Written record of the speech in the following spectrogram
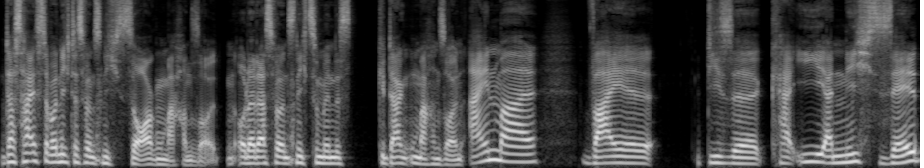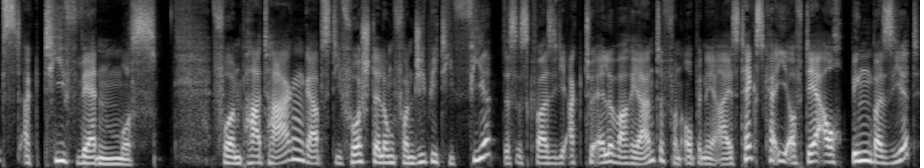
Das heißt aber nicht, dass wir uns nicht Sorgen machen sollten oder dass wir uns nicht zumindest Gedanken machen sollen. Einmal, weil diese KI ja nicht selbst aktiv werden muss. Vor ein paar Tagen gab es die Vorstellung von GPT-4. Das ist quasi die aktuelle Variante von OpenAIs Text-KI, auf der auch Bing basiert.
